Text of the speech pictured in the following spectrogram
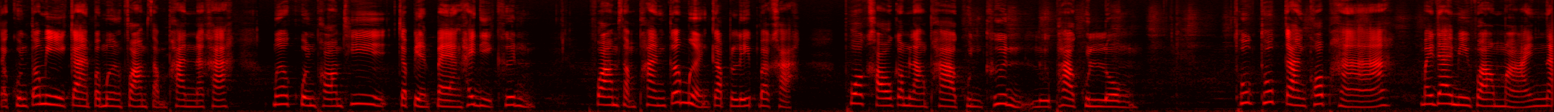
แต่คุณต้องมีการประเมินความสัมพันธ์นะคะ เมื่อคุณพร้อมที่จะเปลี่ยนแปลงให้ดีขึ้น ความสัมพันธ์ก็เหมือนกับลิฟต์อะค่ะ พวกเขากำลังพาคุณขึ้นหรือพาคุณลง ทุกๆการคบหาไม่ได้มีความหมายใน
